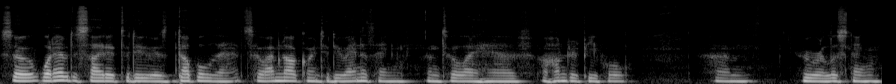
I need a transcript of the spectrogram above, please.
So what I've decided to do is double that. So I'm not going to do anything until I have hundred people um, who are listening,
